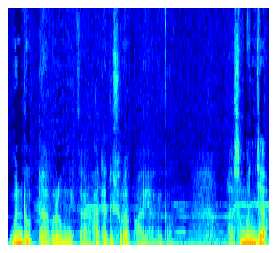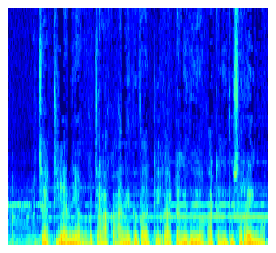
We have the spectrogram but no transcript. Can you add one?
menduda belum nikah ada di Surabaya gitu Nah semenjak kejadian yang kecelakaan itu tadi, kadang itu ya kadang itu sering pak.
